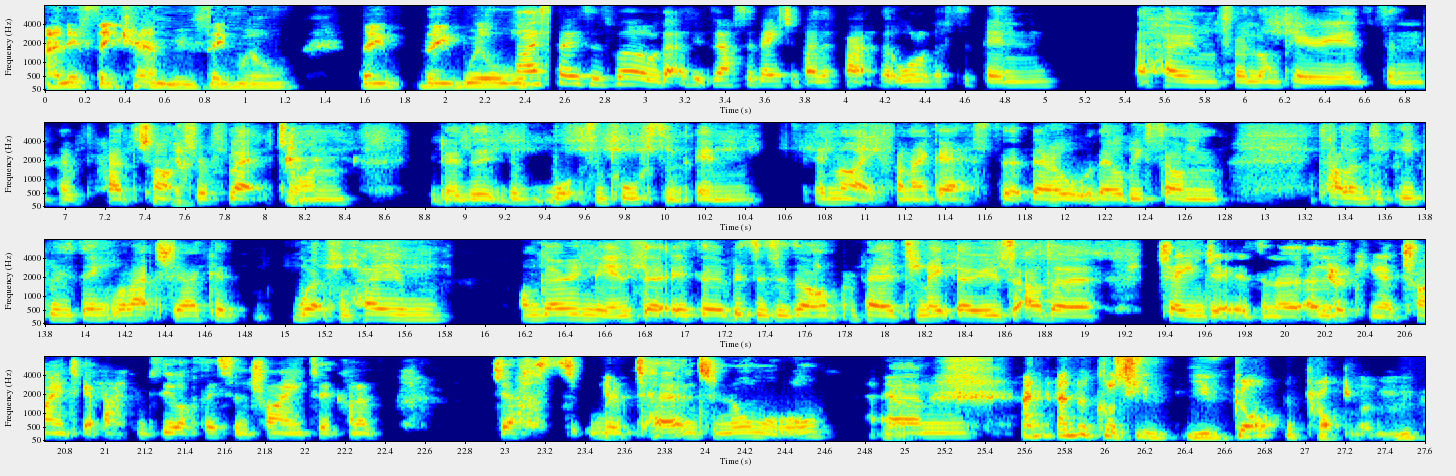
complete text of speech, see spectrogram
and if they can move they will they they will i suppose as well that's exacerbated by the fact that all of us have been at home for long periods and have had a chance yeah. to reflect on you know the, the, what's important in in life and i guess that there there will be some talented people who think well actually i could work from home ongoingly and if the, if the businesses aren't prepared to make those other changes and are, are yeah. looking at trying to get back into the office and trying to kind of just yeah. return to normal um, and and of course you you've got the problem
